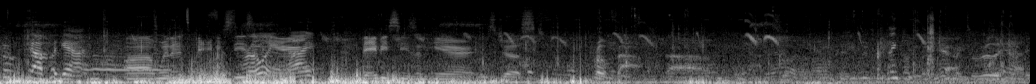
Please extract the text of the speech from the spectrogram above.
pooped up again. Uh, when it's baby season Really here, nice. baby season here is just profound. Um, thank you. Yeah, it's a really happy,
